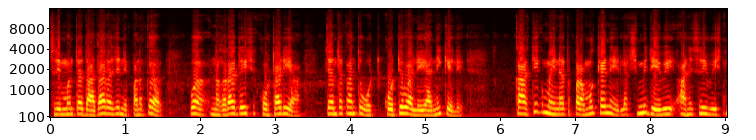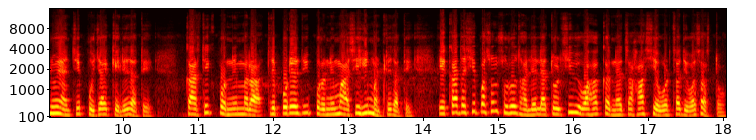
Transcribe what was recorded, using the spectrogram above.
श्रीमंत दादाराजे निपाणकर व नगराधीश कोठाडिया चंद्रकांत कोटेवाले यांनी केले. कार्तिक महिन्यात प्रामुख्याने लक्ष्मी देवी आणि श्री विष्णू यांची पूजा केली जाते. कार्तिक पौर्णिमेला त्रिपुरेरी पौर्णिमा असेही म्हटले जाते. एकादशीपासून सुरू झालेल्या तुळशी विवाह करण्याचा हा शेवटचा दिवस असतो.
